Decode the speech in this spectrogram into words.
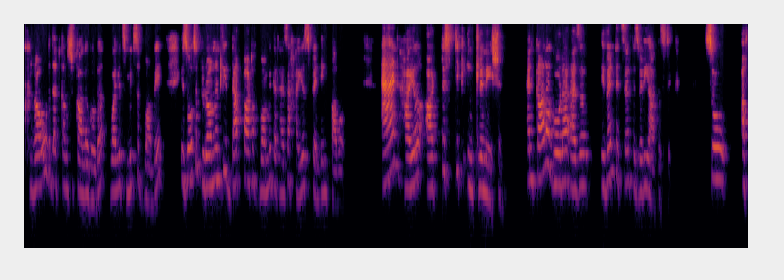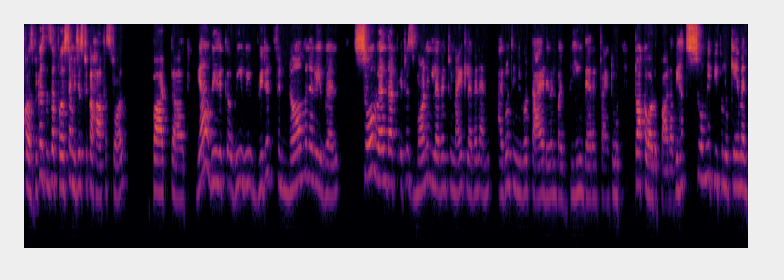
crowd that comes to Kala Ghoda, while it's mix of Bombay, is also predominantly that part of Bombay that has a higher spending power and higher artistic inclination. And Kala Ghoda as a event itself is very artistic. So, of course, because this is the first time we just took a half a stall, but uh, yeah, we, we we we did phenomenally well, so well that it was morning eleven to night eleven, and I don't think we were tired even by being there and trying to talk about Uppada. We had so many people who came and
